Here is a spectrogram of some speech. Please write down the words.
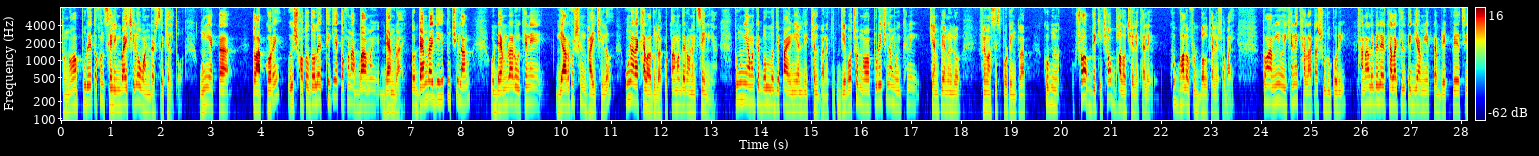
তো নবাবপুরে তখন সেলিম ভাই ছিল, ওয়ান্ডার্সে খেলতো। উনি একটা ক্লাব করে, ওই শতদলের থেকে তখন আব্বা আমি ড্যামরায় তো ড্যামরায় যেহেতু ছিলাম, ও ড্যামরার ওইখানে ইয়ার হোসেন ভাই ছিল ওনারা খেলাধুলা করতো, আমাদের অনেক সিনিয়র তো উনি আমাকে বলল যে পাইনিয়ার লিগ খেলবা নাকি? যে বছর নবাবপুরে ছিলাম, ওইখানেই চ্যাম্পিয়ন হইল ফেমাস স্পোর্টিং ক্লাব খুব সব দেখি, সব ভালো ছেলে খেলে, খুব ভালো ফুটবল খেলে সবাই। তো আমি ওইখানে খেলাটা শুরু করি। থানা লেভেলের খেলা খেলতে গিয়ে আমি একটা ব্রেক পেয়েছি।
